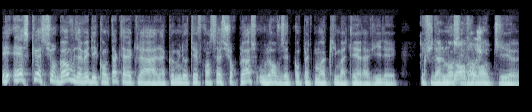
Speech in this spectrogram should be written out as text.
Et est-ce que sur Gand, vous avez des contacts avec la, la communauté française sur place? Ou alors vous êtes complètement acclimaté à la ville et, et finalement c'est vraiment petit. euh,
